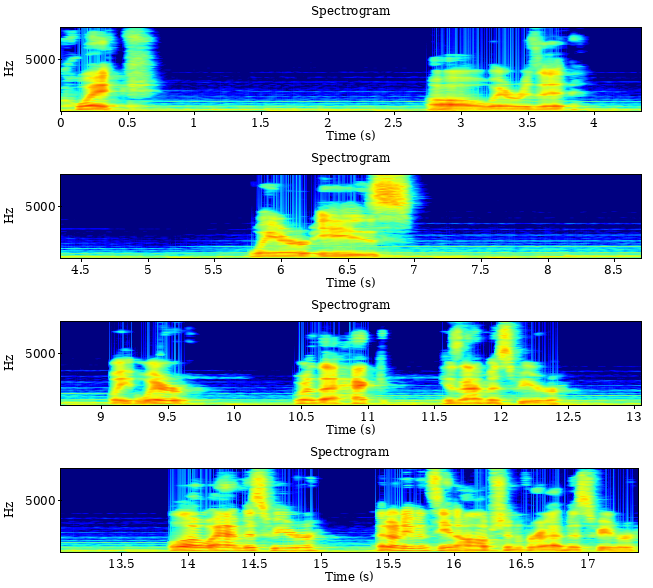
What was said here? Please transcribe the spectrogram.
quick Oh, where is it? Where is Wait, where Where the heck is atmosphere? Hello, atmosphere? I don't even see an option for atmosphere.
